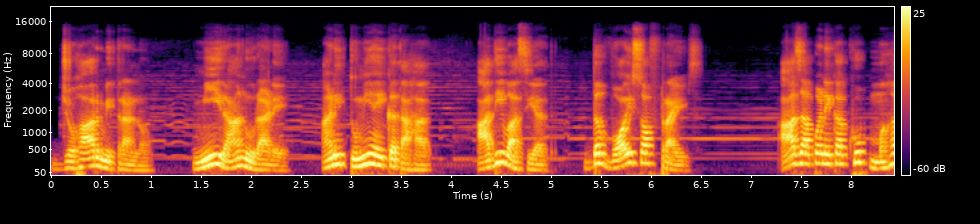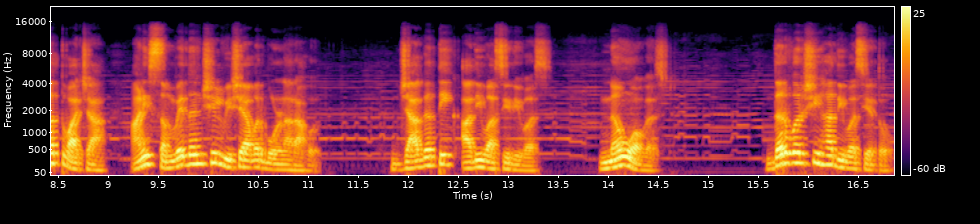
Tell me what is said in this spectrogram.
जोहार मित्रांनो मी रान उराडे आणि तुम्ही ऐकत आहात आदिवासीयत द व्हॉइस ऑफ ट्राईब्स. आज आपण एका खूप महत्त्वाच्या आणि संवेदनशील विषयावर बोलणार आहोत. जागतिक आदिवासी दिवस नऊ ऑगस्ट. दरवर्षी हा दिवस येतो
